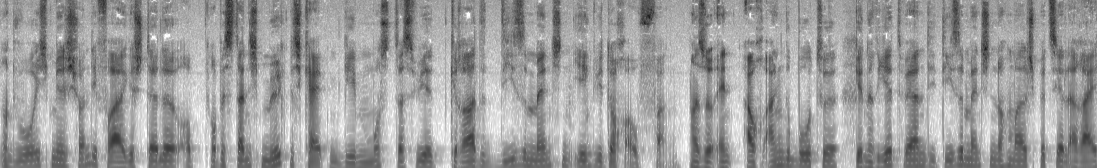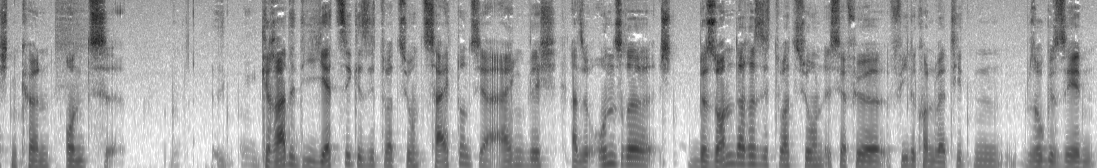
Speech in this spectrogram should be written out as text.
und wo ich mir schon die Frage stelle, ob, ob es da nicht Möglichkeiten geben muss, dass wir gerade diese Menschen irgendwie doch auffangen. Also auch Angebote generiert werden, die diese Menschen nochmal speziell erreichen können und gerade die jetzige Situation zeigt uns ja eigentlich, also unsere besondere Situation ist ja für viele Konvertiten so gesehen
